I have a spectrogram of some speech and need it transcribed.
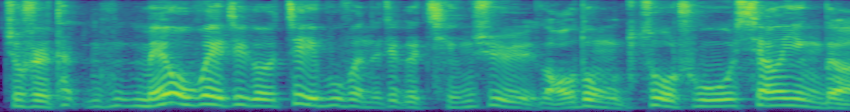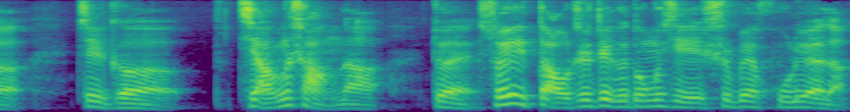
就是他没有为这个这一部分的这个情绪劳动做出相应的这个奖赏的。对，所以导致这个东西是被忽略的。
